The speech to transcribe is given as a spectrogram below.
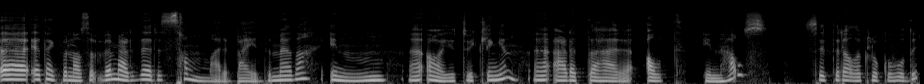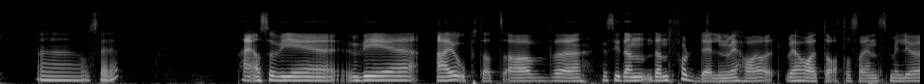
uh, jeg tenker på nå også, hvem er det dere samarbeider med da, innen uh, AI-utviklingen? Er dette her alt inhouse? Sitter alle kloke hoder uh, hos dere? Nei, altså vi, vi, er jo opptatt av uh, si, den, den, fordelen vi har ved å ha et datascience-miljø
